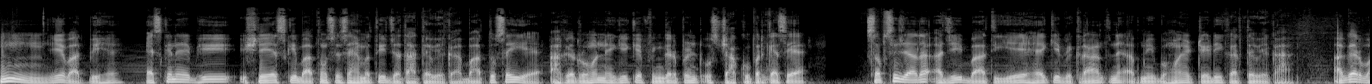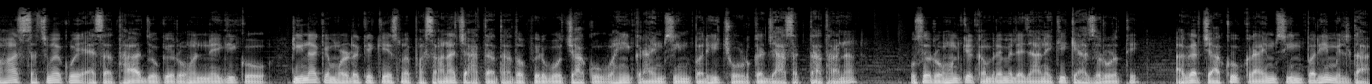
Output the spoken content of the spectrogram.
हम्म ये बात भी है। एसके ने भी श्रेयस की बातों से सहमति जताते हुए कहा, बात तो सही है। आखिर रोहन नेगी के फिंगरप्रिंट उस चाकू पर कैसे आए? सबसे ज़्यादा अजीब बात यह है कि विक्रांत ने अपनी बुहाएँ टेढ़ी करते हुए कहा अगर वहाँ सच में कोई ऐसा था जो कि रोहन नेगी को टीना के मर्डर के केस में फंसाना चाहता था तो फिर वो चाकू वहीं क्राइम सीन पर ही छोड़कर जा सकता था ना? उसे रोहन के कमरे में ले जाने की क्या ज़रूरत थी? अगर चाकू क्राइम सीन पर ही मिलता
